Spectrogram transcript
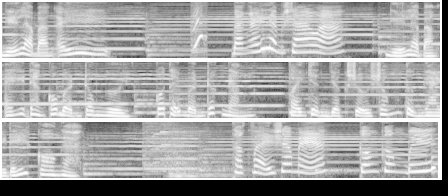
Nghĩa là bạn ấy... Bạn ấy làm sao ạ? Nghĩa là bạn ấy đang có bệnh trong người, có thể bệnh rất nặng, phải giành giật sự sống từng ngày đấy con à. Thật vậy sao mẹ? Con không biết.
